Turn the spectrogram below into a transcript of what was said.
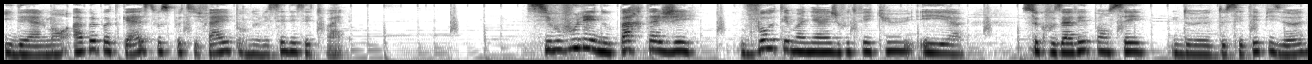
idéalement Apple Podcast ou Spotify pour nous laisser des étoiles. Si vous voulez nous partager vos témoignages, votre vécu et euh, ce que vous avez pensé de, cet épisode,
